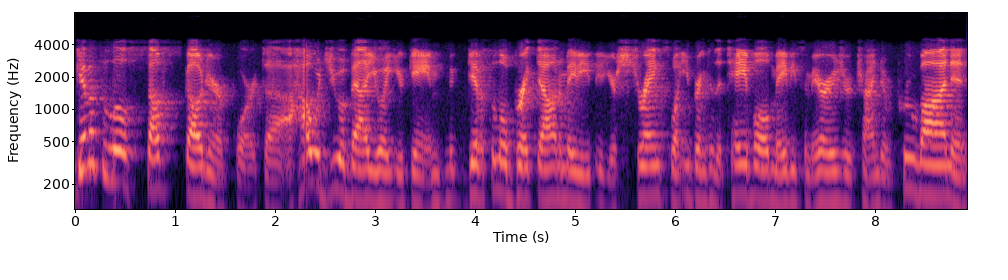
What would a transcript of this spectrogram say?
give us a little self scouting report. Uh, how would you evaluate your game? Give us a little breakdown of maybe your strengths, what you bring to the table, maybe some areas you're trying to improve on, and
